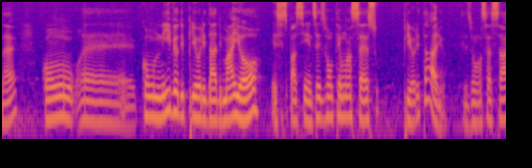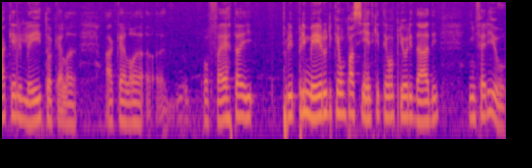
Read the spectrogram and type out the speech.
né, com, é, com um nível de prioridade maior, esses pacientes eles vão ter um acesso prioritário. Eles vão acessar aquele leito, aquela, aquela eh, oferta e, primeiro do que um paciente que tem uma prioridade inferior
